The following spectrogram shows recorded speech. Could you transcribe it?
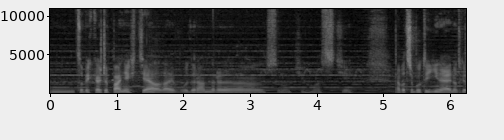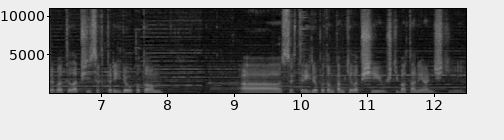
Hmm, co bych každopádně chtěl, tady Woodrunner, sunutí vlasti. Já potřebuji ty jiné jednotky, takové ty lepší, se kterých jdou potom, uh, se kterých jdou potom tam ti lepší, už ti batanianští.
